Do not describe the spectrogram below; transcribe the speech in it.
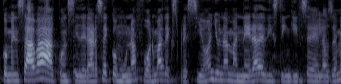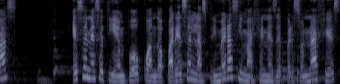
Comenzaba a considerarse como una forma de expresión y una manera de distinguirse de los demás. Es en ese tiempo cuando aparecen las primeras imágenes de personajes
